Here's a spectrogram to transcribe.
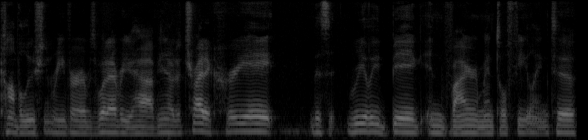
convolution reverbs, whatever you have, you know, to try to create this really big environmental feeling to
